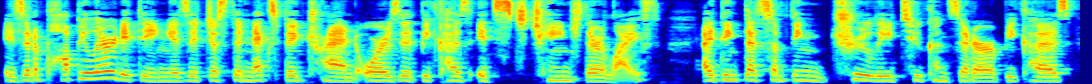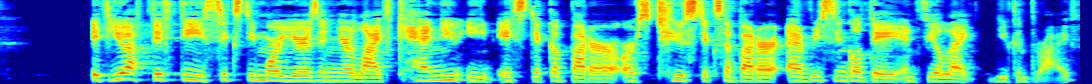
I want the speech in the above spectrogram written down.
is it a popularity thing? Is it just the next big trend? Or is it because it's changed their life? I think that's something truly to consider because if you have 50, 60 more years in your life, can you eat a stick of butter or two sticks of butter every single day and feel like you can thrive?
